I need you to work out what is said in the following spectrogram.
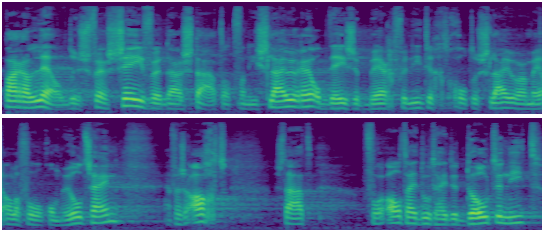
parallel. Dus vers 7, daar staat dat van die sluier. Hè, op deze berg vernietigt God de sluier waarmee alle volken omhuld zijn. En vers 8 staat, voor altijd doet hij de doden niet.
